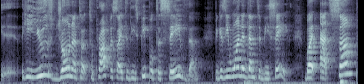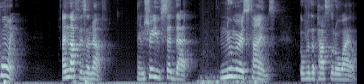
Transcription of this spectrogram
he used Jonah to, to prophesy to these people to save them because he wanted them to be saved. But at some point, enough is enough. I'm sure you've said that numerous times over the past little while.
